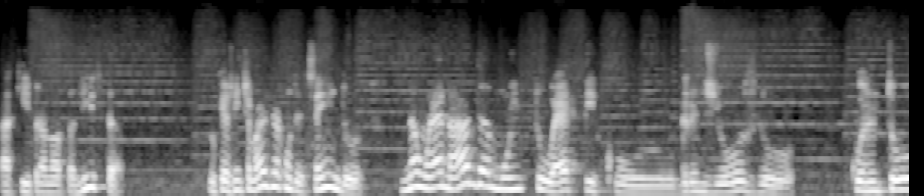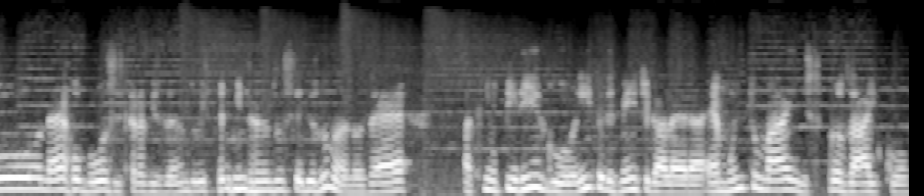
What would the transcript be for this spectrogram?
aqui para nossa lista. O que a gente mais vê acontecendo não é nada muito épico, grandioso, quanto né, robôs escravizando e exterminando os seres humanos. É assim, o perigo, infelizmente, galera, é muito mais prosaico,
